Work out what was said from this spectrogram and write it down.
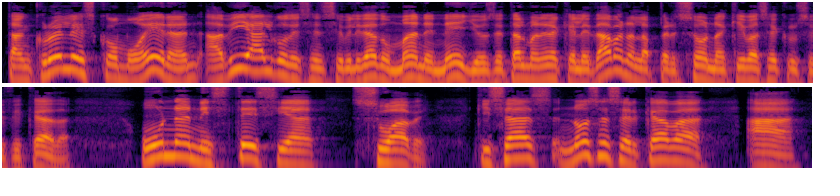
tan crueles como eran, había algo de sensibilidad humana en ellos, de tal manera que le daban a la persona que iba a ser crucificada una anestesia suave. Quizás no se acercaba a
